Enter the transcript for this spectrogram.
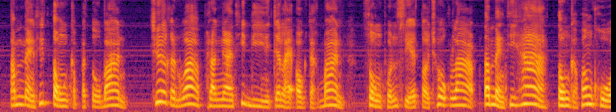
4 ตำแหน่งที่ตรงกับประตูบ้าน เชื่อกันว่าพลังงานที่ดีจะไหลออกจากบ้าน ส่งผลเสียต่อโชคลาภ ตำแหน่งที่ 5 ตรงกับห้องครัว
